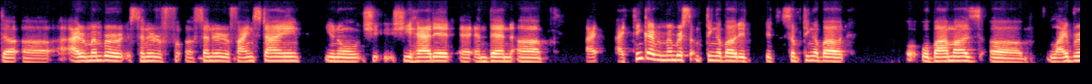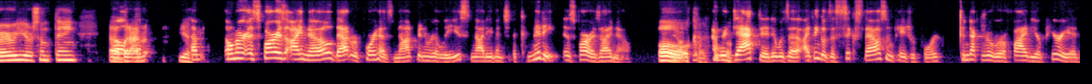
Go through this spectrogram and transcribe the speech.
the uh I remember Senator uh, Senator Feinstein you know she she had it. And then uh I I think I remember something about it it's something about Obama's uh, library or something. Uh, well, but I yeah. um, Omer, as far as I know, that report has not been released, not even to the committee, as far as I know. Oh, you know, okay. Redacted. It was a, I think it was a 6,000 page report conducted over a five year period.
